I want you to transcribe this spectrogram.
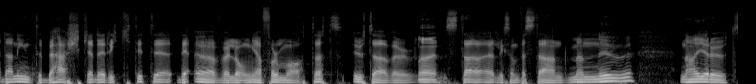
Den inte behärskade riktigt det, det överlånga formatet utöver sta, liksom The Stand. Men nu när han ger ut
